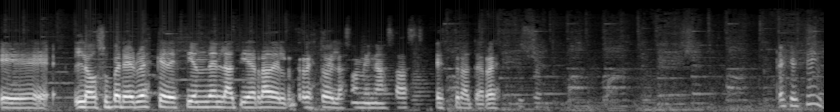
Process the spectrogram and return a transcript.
eh, los superhéroes que defienden la Tierra del resto de las amenazas extraterrestres. Es que sí,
